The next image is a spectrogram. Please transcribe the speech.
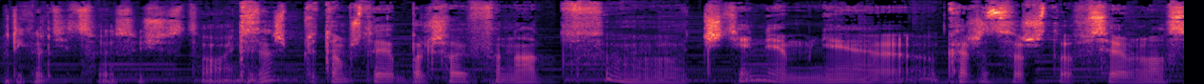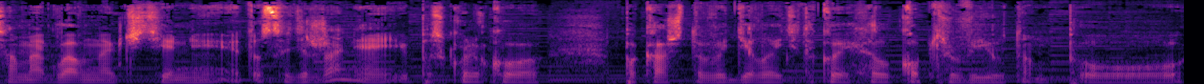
прекратить свое существование. Ты знаешь, при том, что я большой фанат э, чтения, мне кажется, что все равно самое главное в чтении — это содержание, и поскольку пока что вы делаете такой helicopter view там, по,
